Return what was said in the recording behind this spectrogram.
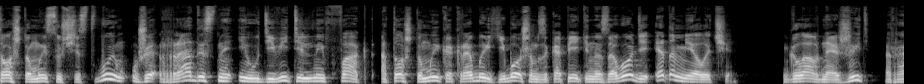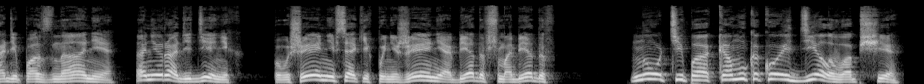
то, что мы существуем, уже радостный и удивительный факт, а то, что мы, как рабы, ебошим за копейки на заводе, это мелочи. Главное жить ради познания, а не ради денег. Повышений всяких, понижений, обедов, шмобедов. Ну, типа, кому какое дело вообще?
